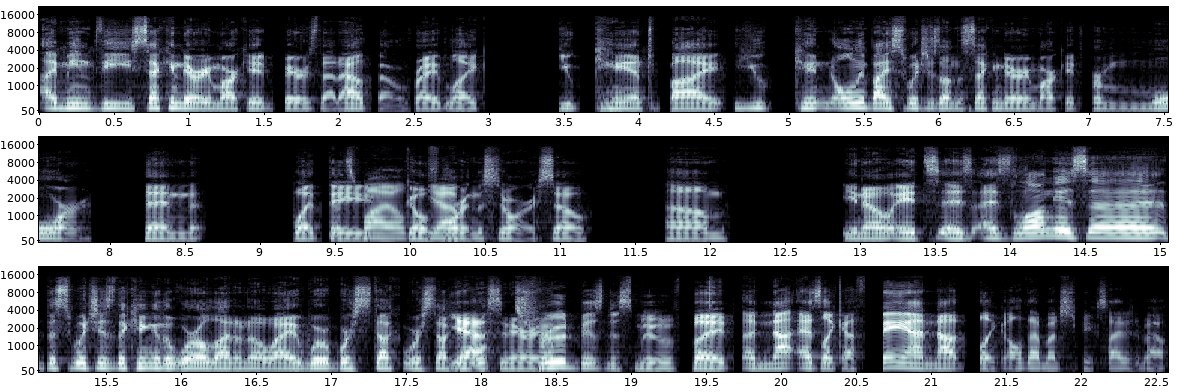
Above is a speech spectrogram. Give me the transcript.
I mean, the secondary market bears that out though, right? Like, you can't buy, you can only buy Switches on the secondary market for more than what they go yeah. for in the store. So, um, You know, it's as as long as uh, the Switch is the king of the world. I don't know. I we're we're stuck. We're stuck in yeah, this scenario. shrewd business move, but uh, not as like a fan, not like all that much to be excited about.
